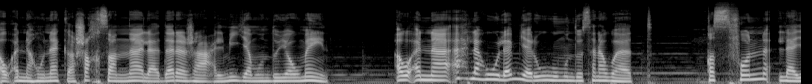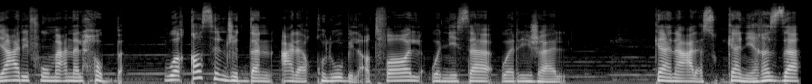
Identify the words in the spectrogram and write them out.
أو أن هناك شخصا نال درجة علمية منذ يومين أو أن أهله لم يروه منذ سنوات. قصف لا يعرف معنى الحب. وقاس جدا على قلوب الأطفال والنساء والرجال. كان على سكان غزة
